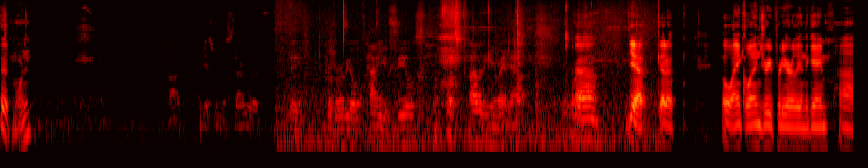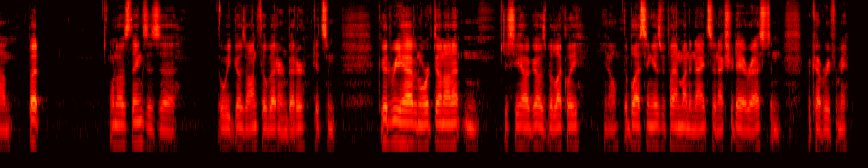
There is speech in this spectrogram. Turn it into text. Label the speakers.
Speaker 1: Good morning.
Speaker 2: Um, I guess we can start with the proverbial, how do you feel? What's bothering you right now?
Speaker 1: Uh, yeah, got a little ankle injury pretty early in the game. Um, but one of those things is uh, the week goes on, feel better and better, get some good rehab and work done on it, and just see how it goes. But luckily, you know, the blessing is we play on Monday night, so an extra day of rest and recovery for me.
